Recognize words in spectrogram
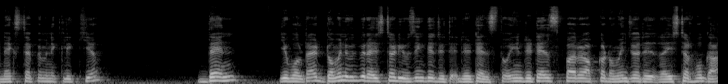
नेक्स्ट स्टेप पे मैंने क्लिक किया। देन ये बोल रहा है domain will be registered using the details तो इन डिटेल्स पर आपका डोमेन जो है रजिस्टर होगा।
